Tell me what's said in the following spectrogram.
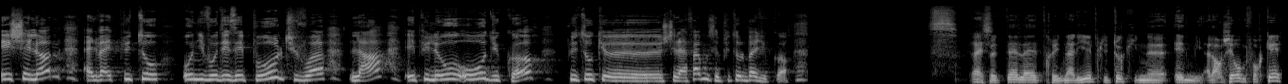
Et chez l'homme, elle va être plutôt au niveau des épaules, tu vois, là, et puis le haut, haut du corps, plutôt que chez la femme où c'est plutôt le bas du corps peut-elle être une alliée plutôt qu'une ennemie? Alors Jérôme Fourquet,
